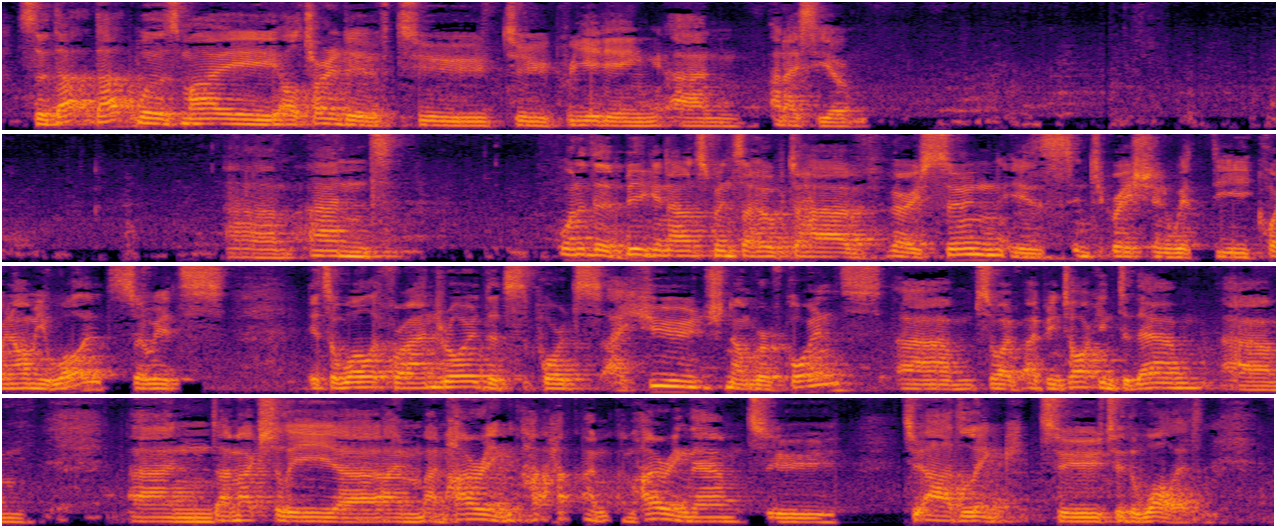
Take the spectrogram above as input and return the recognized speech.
So that that was my alternative to to creating an an ICO. Um, and one of the big announcements I hope to have very soon is integration with the Coinomi wallet. So it's it's a wallet for Android that supports a huge number of coins. Um, so I've, I've, been talking to them, um, and I'm actually uh, I'm, I'm, hiring I'm, I'm, hiring them to to add link to to the wallet.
